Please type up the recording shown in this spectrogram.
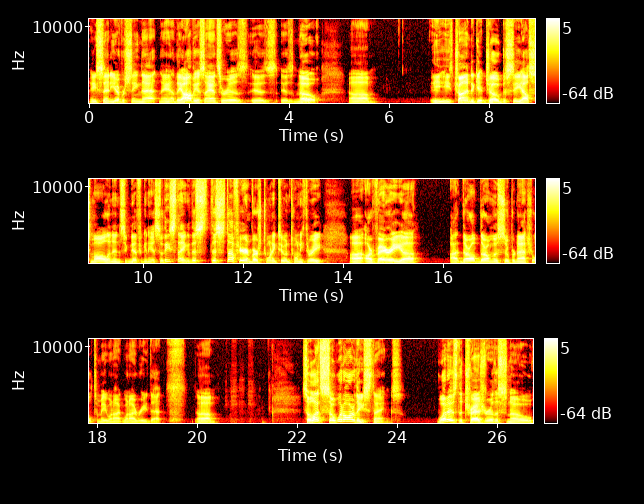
He's saying, "You ever seen that?" And the, obvious answer is is is no. Um, he, he's trying to get Job to see how small and insignificant he is. So these things, this this stuff here in verse 22 and 23, uh, are very uh, I, they're all, they're almost supernatural to me when I when I read that. Um, so let's so what are these things? What is the treasure of the snow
